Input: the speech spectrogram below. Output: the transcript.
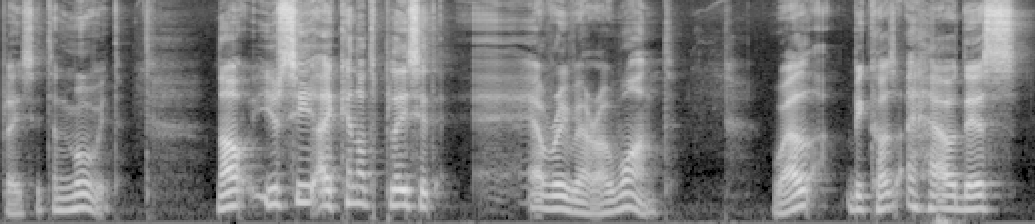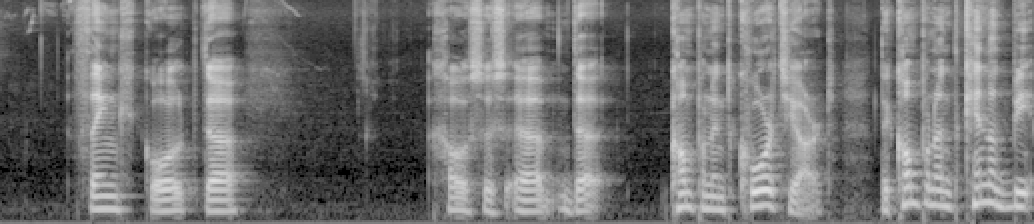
place it and move it. Now you see, I cannot place it everywhere I want. Well, because I have this thing called the houses, uh, the component courtyard. The component cannot be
